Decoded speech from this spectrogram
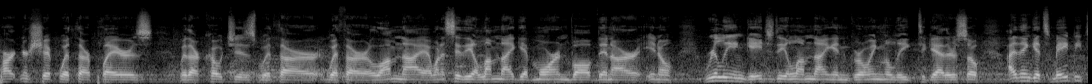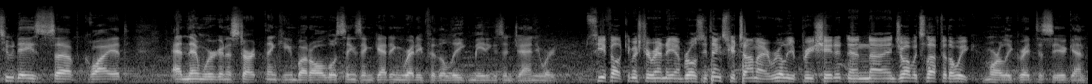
partnership with our players, with our coaches, with our with our alumni. I want to see the alumni get more involved in our, you know, really engage the alumni in growing the league together. So I think it's maybe two days of quiet, and then we're going to start thinking about all those things and getting ready for the league meetings in January. CFL Commissioner Randy Ambrosie, thanks for your time. I really appreciate it, and uh, enjoy what's left of the week. Morley, great to see you again.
